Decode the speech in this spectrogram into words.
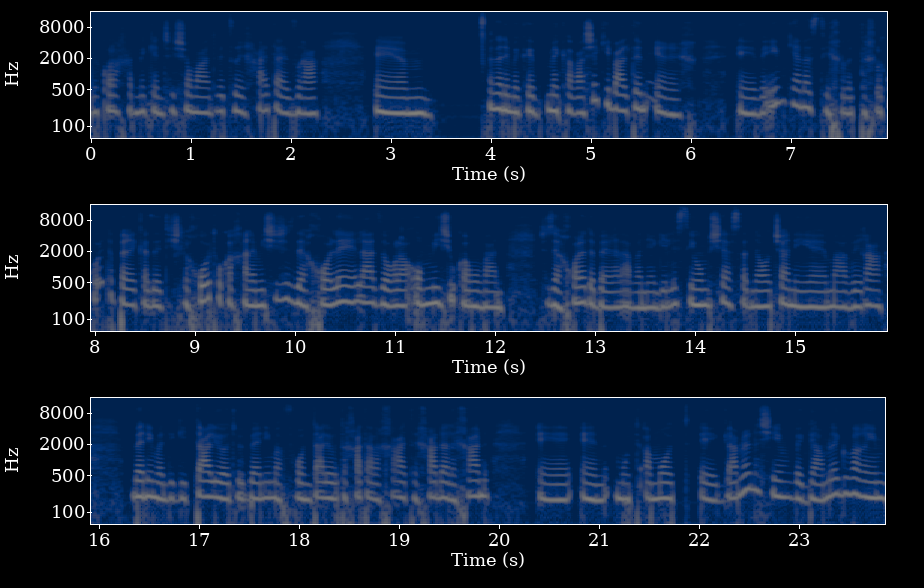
לכל אחת מכן ששומעת וצריכה את העזרה. אז אני מקווה שקיבלתן ערך אה, ואם כן, אז תחלקו את הפרק הזה, תשלחו אותו ככה למישהי שזה יכול אה, לעזור לה, או מישהו כמובן, שזה יכול לדבר אליו. אני אגיד לסיום שהסדנאות שאני uh, מעבירה, בין אם הדיגיטליות ובין אם הפרונטליות, אחת על אחת, אחד על אחד, הן מותאמות גם לנשים וגם לגברים,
